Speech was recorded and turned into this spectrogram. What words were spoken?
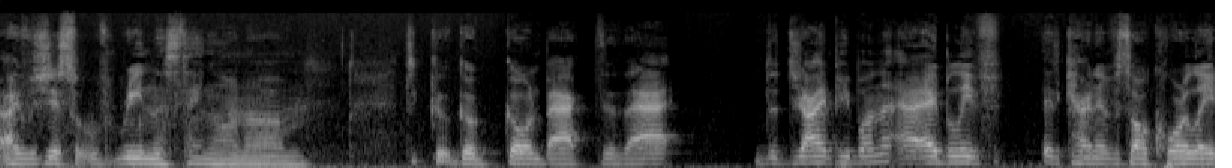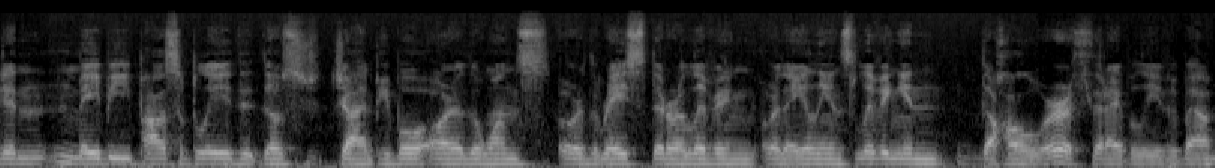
i was just reading this thing on um go, go, going back to that. The giant people and i believe it kind of is all correlated and maybe possibly that those giant people are the ones or the race that are living or the aliens living in the hollow earth that i believe about.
